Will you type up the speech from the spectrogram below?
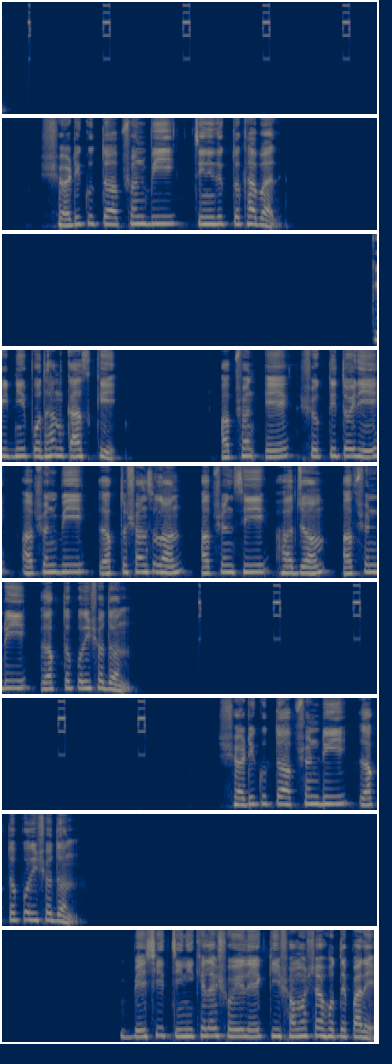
সঠিক উত্তর অপশন বি, চিনিযুক্ত খাবার। কিডনির প্রধান কাজ কি? অপশন এ, শক্তি তৈরি। অপশন বি, রক্ত সঞ্চালন। অপশন সি, হজম। অপশন ডি, রক্ত পরিশোধন। সঠিক উত্তর অপশন ডি রক্ত পরিশোধন। বেশি চিনি খেলে শরীরে কি সমস্যা হতে পারে?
